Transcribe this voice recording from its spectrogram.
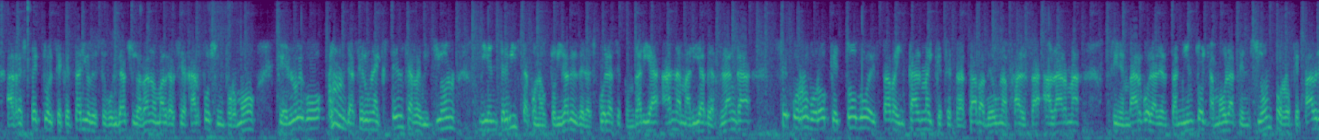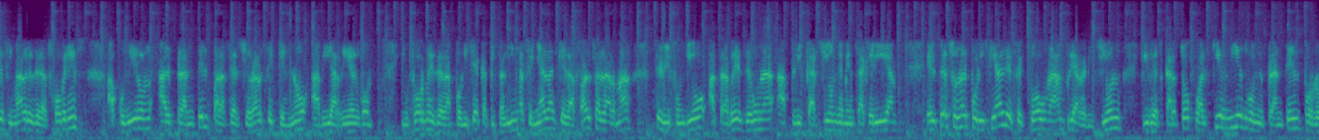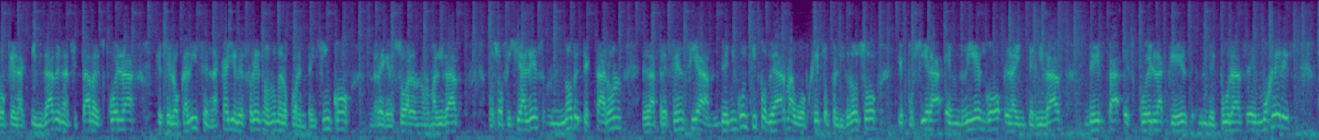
Al respecto, el secretario de Seguridad Ciudadano, Omar García Harfus, informó que luego de hacer una extensa revisión y entrevista con autoridades de la escuela secundaria Ana María Berlanga, se corroboró que todo estaba en calma y que se trataba de una falsa alarma. Sin embargo, el alertamiento llamó la atención, por lo que padres y madres de las jóvenes acudieron al plantel para cerciorarse que no había riesgo. Informes de la policía capitalina señalan que la falsa alarma se difundió a través de una aplicación de mensajería. El personal policial efectuó una amplia revisión y descartó cualquier riesgo en el plantel, por lo que la actividad en la citada escuela que se localiza en la calle de Fresno número 45 regresó a la normalidad. Los oficiales no detectaron la presencia de ningún tipo de arma u objeto peligroso que pusiera en riesgo la integridad de esta escuela que es de puras eh, mujeres.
